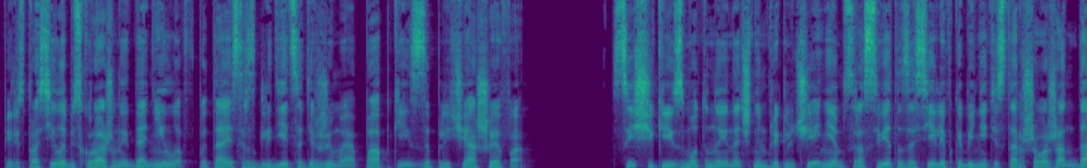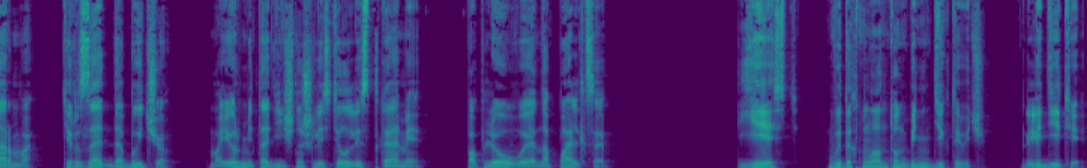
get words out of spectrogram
переспросил обескураженный Данилов, пытаясь разглядеть содержимое папки из-за плеча шефа. Сыщики, измотанные ночным приключением, с рассвета засели в кабинете старшего жандарма терзать добычу. Майор методично шелестел листками, поплевывая на пальцы. «Есть!» – выдохнул Антон Бенедиктович. «Глядите,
